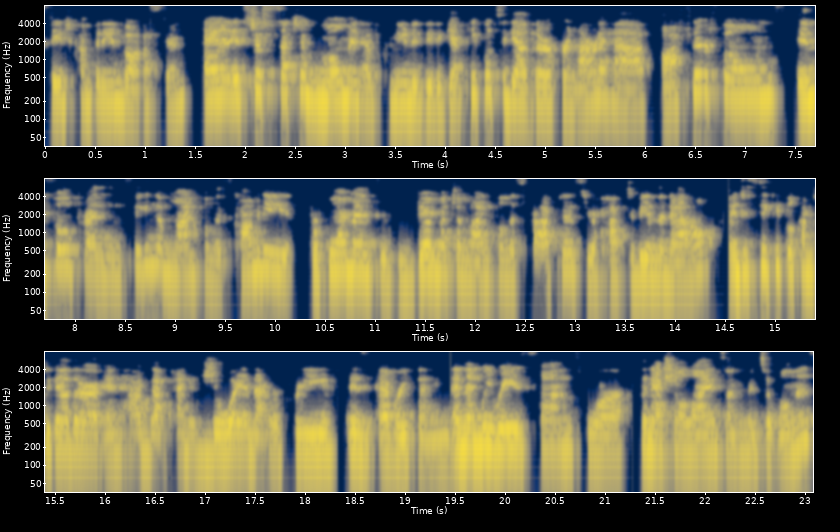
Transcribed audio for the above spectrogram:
Stage Company in Boston, and it's just such a moment of community to get people together for an hour and a half off their phones in full presence. Speaking of mindfulness, comedy performance is very much a mindfulness practice. You have to be in the now. And to see people come together and have that kind of joy and that reprieve is everything. And then we raise funds for the National Alliance on Mental Illness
